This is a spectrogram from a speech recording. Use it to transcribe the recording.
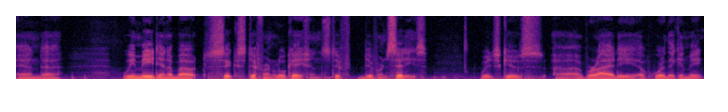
and uh, we meet in about six different locations, diff- different cities, which gives uh, a variety of where they can meet.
